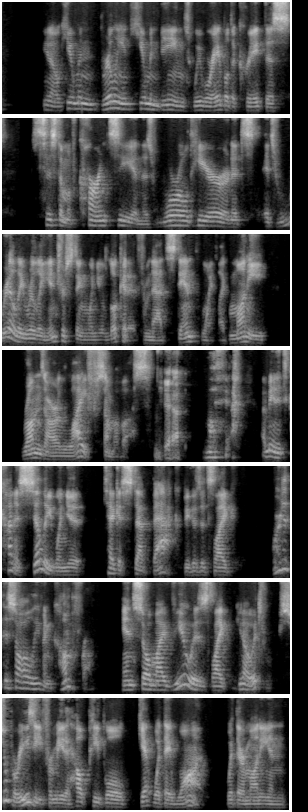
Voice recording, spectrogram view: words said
You know, human, brilliant human beings, we were able to create this system of currency and this world here. And it's it's really, really interesting when you look at it from that standpoint. Like money runs our life, some of us. Yeah. I mean, it's kind of silly when you take a step back because it's like, where did this all even come from? And so my view is like, you know, it's super easy for me to help people get what they want with their money and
